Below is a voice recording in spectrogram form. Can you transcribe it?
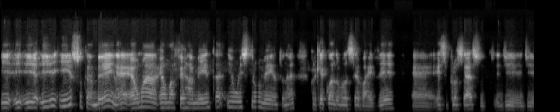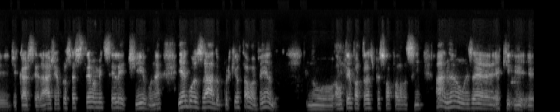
E, e, e, e, isso também né, é, uma, é uma ferramenta e um instrumento, né? porque quando você vai ver é, esse processo de, de, de, carceragem é um processo extremamente seletivo, né? E é gozado, porque eu estava vendo, no, há um tempo atrás o pessoal falava assim, ah, não, mas é, é que é,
